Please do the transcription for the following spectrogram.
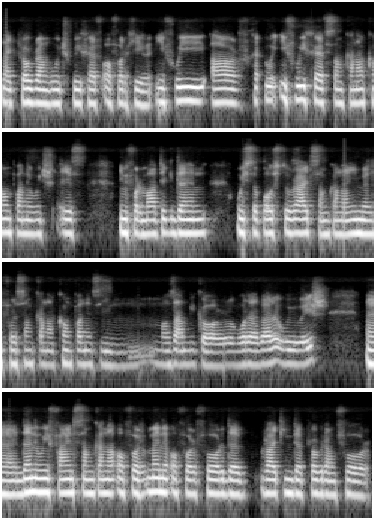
like program which we have offer here. If we are if we have some kind of company which is informatic then we're supposed to write some kind of email for some kind of companies in mozambique or whatever we wish. Uh, then we find some kind of offer many offer for the writing the program for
